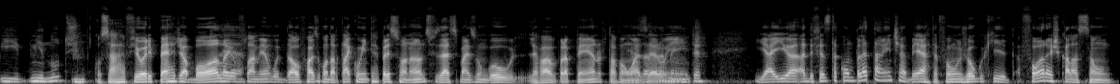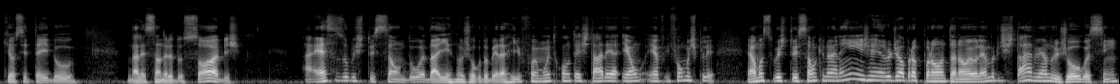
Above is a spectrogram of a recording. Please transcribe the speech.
e minutos. O Sarrafiori perde a bola é. e o Flamengo dá, faz o contra-ataque, o Inter pressionando. Se fizesse mais um gol, levava para pênalti, estava 1x0 o Inter. E aí a, a defesa está completamente aberta. Foi um jogo que, fora a escalação que eu citei do da Alessandro e do Sobis, essa substituição do Odair no jogo do Beira Rio foi muito contestada e é, um, é, foi uma, é uma substituição que não é nem engenheiro de obra pronta, não. Eu lembro de estar vendo o jogo assim.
